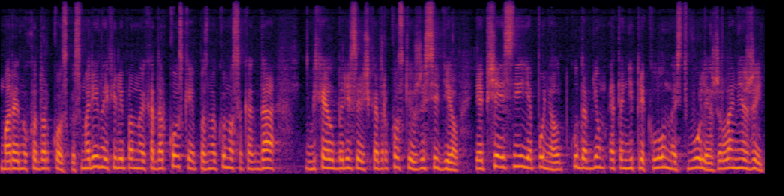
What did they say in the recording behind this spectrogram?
Марину Ходорковську. С Мариной Филипповной Ходорковской я познакомился, когда Михаил Борисович Ходорковский уже сидел. И общаясь с ней, я понял, откуда в нем эта непреклонность, воля, желание жить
